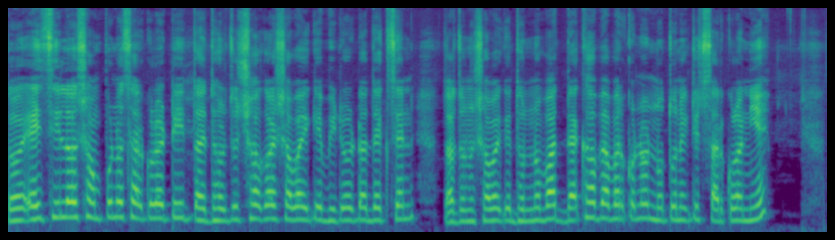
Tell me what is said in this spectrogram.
তো এই ছিল সম্পূর্ণ সার্কুলারটি তাই ধৈর্য সহকারে সবাইকে ভিডিওটা দেখছেন। তার জন্য সবাইকে ধন্যবাদ। দেখা হবে আবার কোনো নতুন একটি সার্কুলার নিয়ে।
